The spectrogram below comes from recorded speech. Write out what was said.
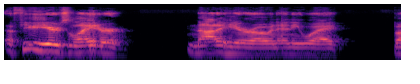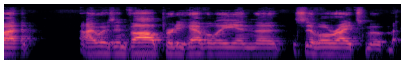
a few years later, not a hero in any way, but I was involved pretty heavily in the civil rights movement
